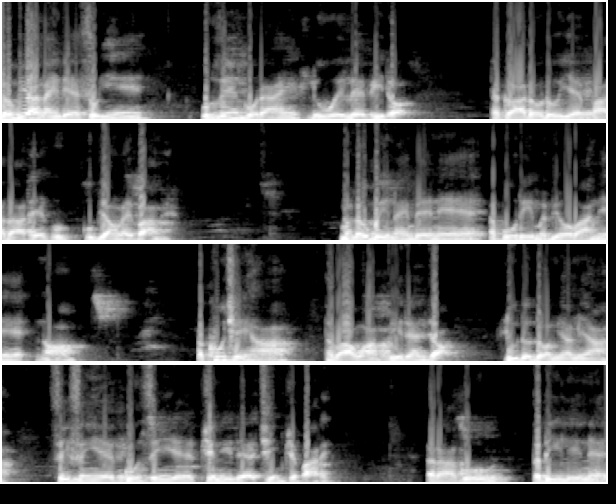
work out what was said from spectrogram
လုပ်ပြနိုင်တယ်ဆိုရင်ဦးစင်းကိုယ်တိုင်လူဝေလဲပြီးတော့တက္ကတော်တို့ရဲ့ဘာသာတဲကိုကူပြောင်းလိုက်ပါမယ်မလုပ်ပေးနိုင်ဘဲနဲ့အပူတွေမပြောပါနဲ့နော်အခုချိန်ဟာတဘာဝဘေးဒဏ်ကြောင့်လူတော်တော်များများစိတ်ဆင်းရဲကိုယ်ဆင်းရဲဖြစ်နေတဲ့အချိန်ဖြစ်ပါတယ်အဲ့ဒါကိုတတိလေးနဲ့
